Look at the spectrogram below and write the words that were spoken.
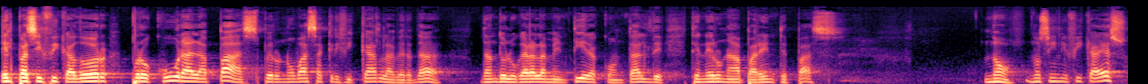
El pacificador procura la paz, pero no va a sacrificar la verdad dando lugar a la mentira con tal de tener una aparente paz. No, no significa eso.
